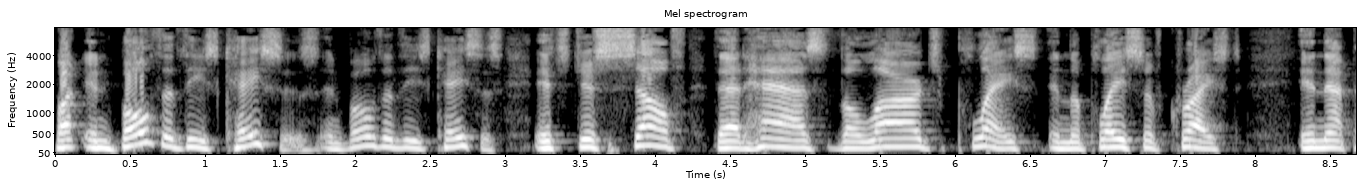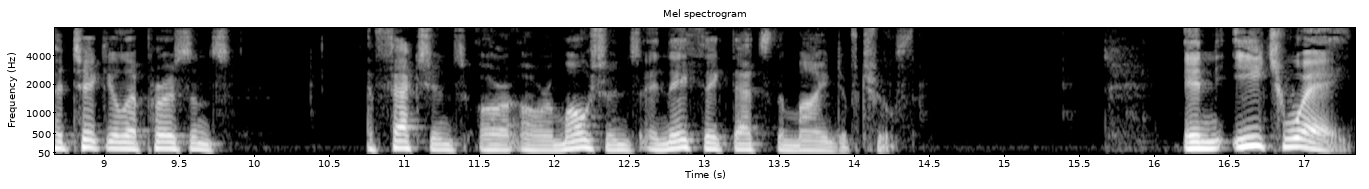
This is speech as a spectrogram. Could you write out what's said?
But in both of these cases, in both of these cases, it's just self that has the large place in the place of Christ in that particular person's affections or, or emotions, and they think that's the mind of truth. In each way,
